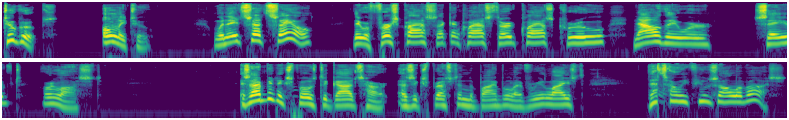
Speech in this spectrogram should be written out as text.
Two groups, only two. When they'd set sail, they were first class, second class, third class crew. Now they were saved or lost. As I've been exposed to God's heart, as expressed in the Bible, I've realized that's how He views all of us.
